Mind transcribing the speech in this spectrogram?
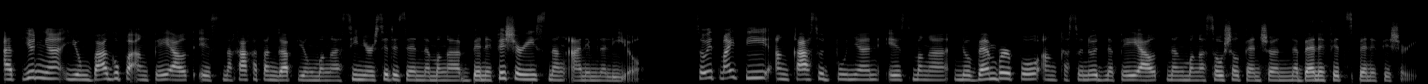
At yun nga, yung bago pa ang payout is nakakatanggap yung mga senior citizen na mga beneficiaries ng anim na liyo. So it might be ang kasod po niyan is mga November po ang kasunod na payout ng mga social pension na benefits beneficiaries.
